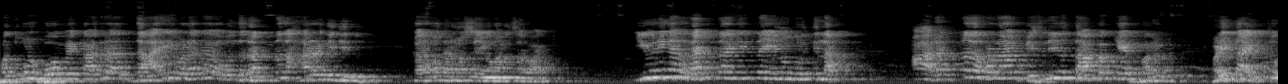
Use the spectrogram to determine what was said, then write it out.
ಹೊತ್ಕೊಂಡು ಹೋಗ್ಬೇಕಾದ್ರ ದಾರಿ ಒಳಗ ಒಂದು ರಕ್ತದ ಹರಳು ಬಿದ್ದಿತ್ತು. ಕರ್ಮಧರ್ಮ ಸಂಯೋಗನ ಸಲುವಾಗಿ. ಇವನಿಗೆ ರಕ್ತ ಆಗಿತ್ತ ಏನೂ ಗೊತ್ತಿಲ್ಲ. ಆ ರಕ್ತದ ಹೊಳ ಬಿಸಿಲಿನ ತಾಪಕ್ಕೆ ಹೊಳಿತಾ ಇತ್ತು.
